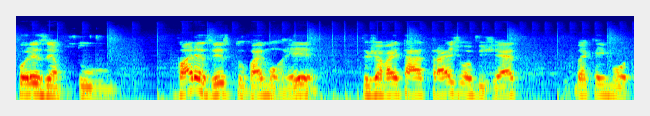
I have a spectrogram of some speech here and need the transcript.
por exemplo, tu várias vezes tu vai morrer, tu já vai estar atrás de um objeto e tu vai cair morto.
